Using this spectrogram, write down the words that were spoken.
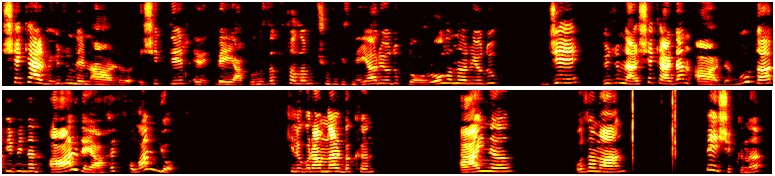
Şeker ve üzümlerin ağırlığı eşittir. Evet B'yi aklımızda tutalım. Çünkü biz neyi arıyorduk? Doğru olanı arıyorduk. C. Üzümler şekerden ağırdır. Burada birbirinden ağır veya hafif olan yok. Kilogramlar bakın. Aynı. O zaman B şıkkını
